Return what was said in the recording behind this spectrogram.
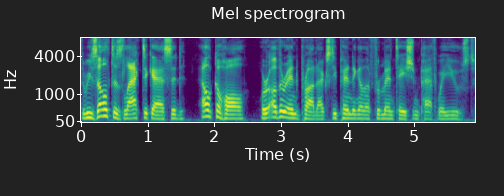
The result is lactic acid, alcohol, or other end products depending on the fermentation pathway used.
